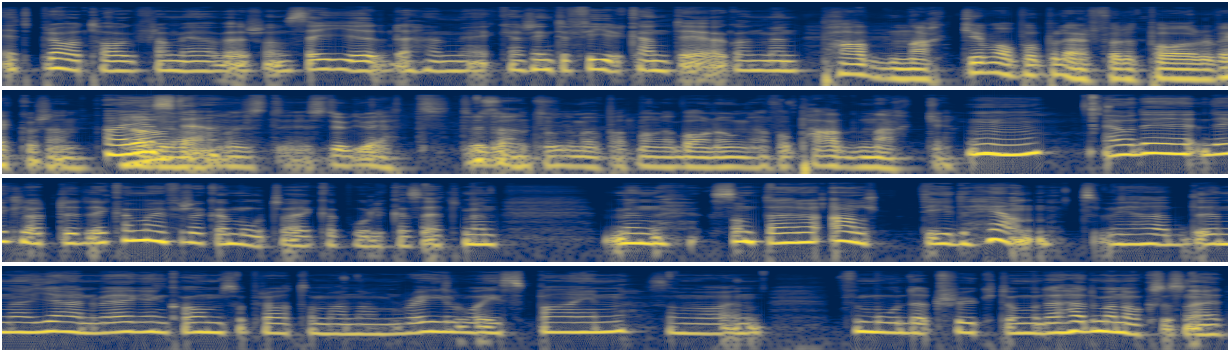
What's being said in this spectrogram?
ett bra tag framöver som säger det här med, kanske inte fyrkantiga ögon, men Paddnacke var populärt för ett par veckor sedan. ja, just det. Studio 1 Det är tog, de- tog de upp att många barn och unga får paddnacke. Mm. Ja, det, det är klart, det, det kan man ju försöka motverka på olika sätt. Men, men sånt där har alltid hänt. Vi hade, när järnvägen kom så pratade man om railway spine som var en förmodad sjukdom. Och där hade man också sån här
